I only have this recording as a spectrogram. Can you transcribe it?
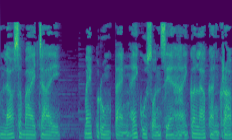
ำแล้วสบายใจ ไม่ปรุงแต่งให้กุศลเสียหายก็แล้วกันครับ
